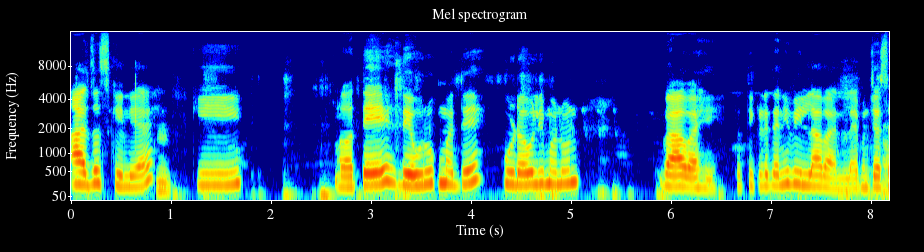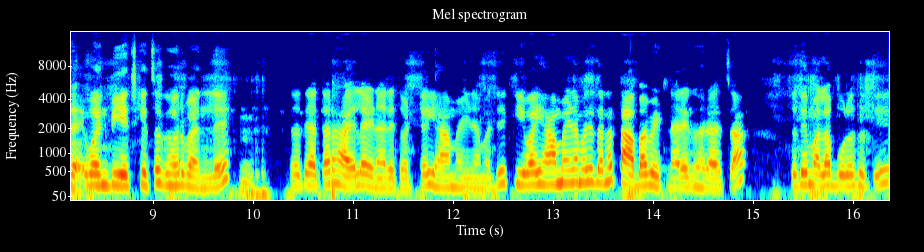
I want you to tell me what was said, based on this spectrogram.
आजच केली आहे. की ते देवरुखमध्ये कुडवली म्हणून गाव आहे. तर तिकडे त्यांनी विल्ला बांधलाय. म्हणजे असं. वन बी एच केचं घर बांधलंय. तर ते आता राहायला येणार आहेत वाटतं ह्या महिन्यामध्ये. किंवा ह्या महिन्यामध्ये त्यांना ताबा भेटणार आहे घराचा. तर ते मला बोलत होते.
